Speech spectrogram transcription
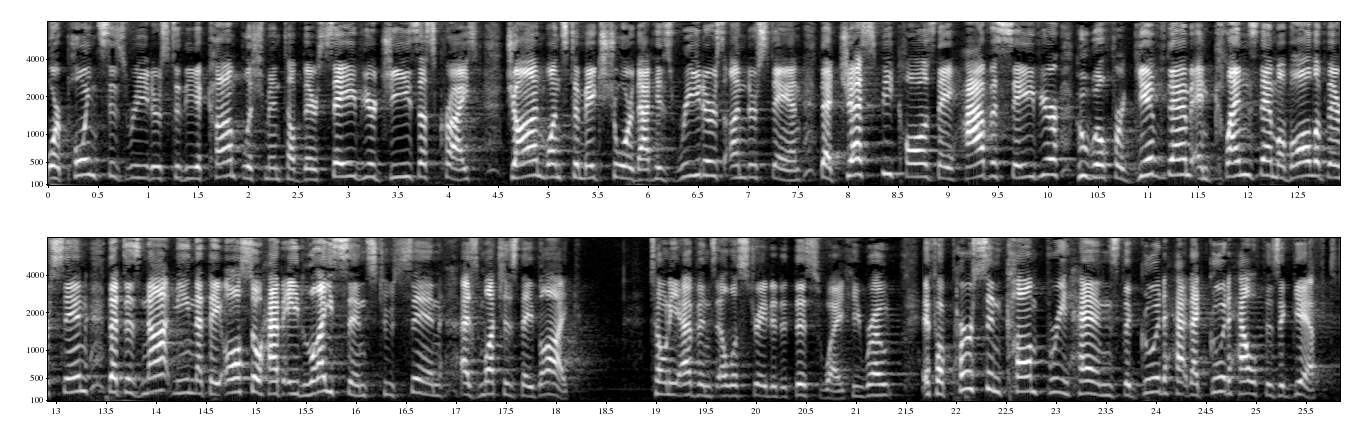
or points his readers to the accomplishment of their Savior Jesus Christ, John wants to make sure that his readers understand that just because they have a Savior who will forgive them and cleanse them of all of their sin, that does not mean that they also have a license to sin as much as they like. Tony Evans illustrated it this way. He wrote, If a person comprehends the good ha- that good health is a gift,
